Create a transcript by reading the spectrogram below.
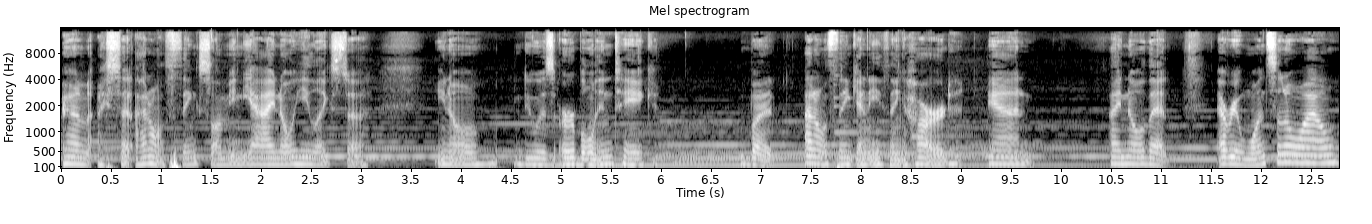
And I said, I don't think so. I mean, yeah, I know he likes to, you know, do his herbal intake, but I don't think anything hard. And I know that every once in a while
